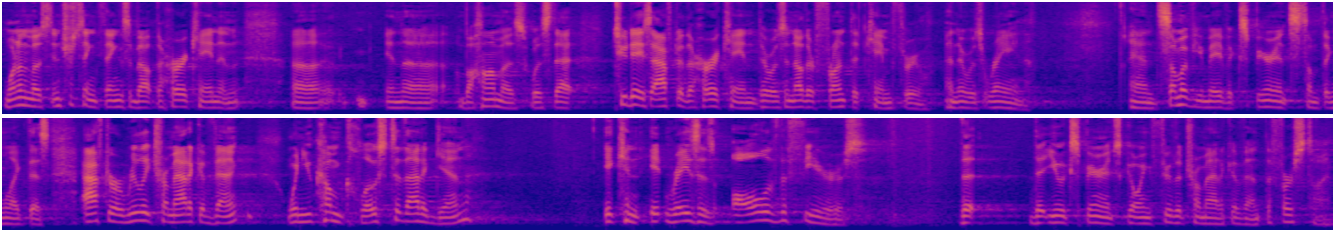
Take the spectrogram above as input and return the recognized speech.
One of the most interesting things about the hurricane in, uh, in the Bahamas was that two days after the hurricane, there was another front that came through, and there was rain. And some of you may have experienced something like this. After a really traumatic event, when you come close to that again, it, can, it raises all of the fears that, that you experienced going through the traumatic event the first time.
